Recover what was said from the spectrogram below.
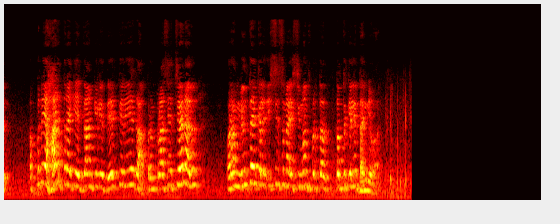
अपने हर तरह के एग्जाम के लिए देखते रहिएगा परम क्लासेस चैनल और हम मिलते हैं कल इसी समय इसी मंच पर तब तक के लिए धन्यवाद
